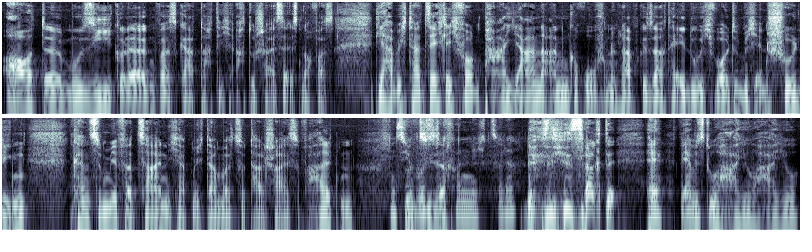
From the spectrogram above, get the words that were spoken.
Orte, Musik oder irgendwas gab, dachte ich, ach du Scheiße, ist noch was. Die habe ich tatsächlich vor ein paar Jahren angerufen und habe gesagt, hey du, ich wollte mich entschuldigen, kannst du mir verzeihen? Ich habe mich damals total scheiße verhalten. Und sie und wusste sie sagt, von nichts, oder? Sie sagte, hä, wer bist du? Hajo, Hajo?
